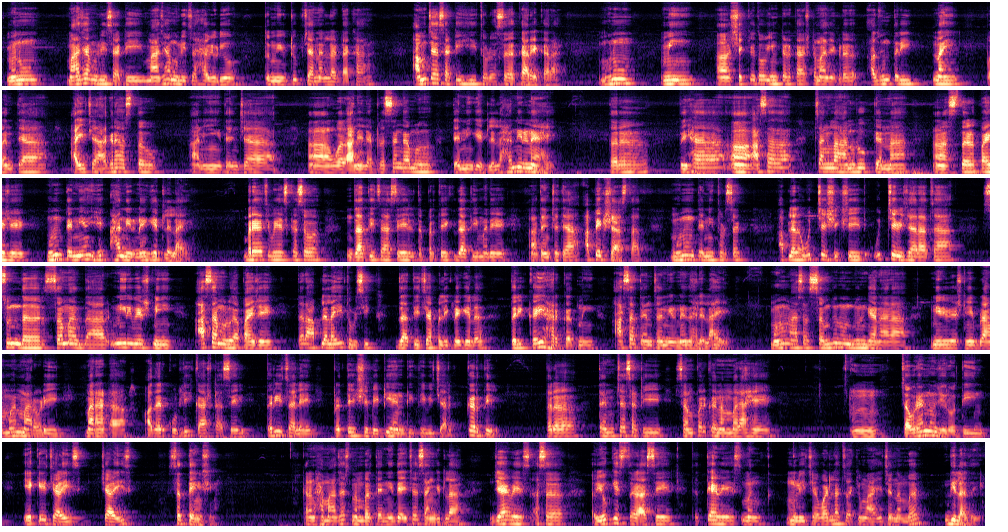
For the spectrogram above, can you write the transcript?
म्हणून माझ्या मुलीसाठी माझ्या मुलीचा हा व्हिडिओ तुम्ही यूट्यूब चॅनलला टाका. आमच्यासाठीही थोडं सहकार्य करा. म्हणून मी शक्यतो इंटरकास्ट माझ्याकडं अजून तरी नाही पण त्या आईच्या आग्रहास्तव आणि त्यांच्या वर आलेल्या प्रसंगामुळं त्यांनी घेतलेला हा निर्णय आहे. तर ह्या असा चांगला अनुरूप त्यांना स्थळ पाहिजे. म्हणून त्यांनी हे हा निर्णय घेतलेला आहे. बऱ्याच वेळेस कसं जातीचं असेल तर प्रत्येक जातीमध्ये त्यांच्या त्या अपेक्षा असतात. म्हणून त्यांनी थोडंसं आपल्याला उच्च शिक्षित उच्च विचाराचा सुंदर समजदार निर्वेशनी असा मुलगा पाहिजे तर आपल्यालाही थोडीशी जातीच्या पलीकडे गेलं तरी काही हरकत नाही असा त्यांचा निर्णय झालेला आहे. म्हणून असा समजून उमजून घेणारा निर्वेशनी ब्राह्मण मारवाडी मराठा अदर कुठली कास्ट असेल तरी चालेल प्रत्यक्ष भेटी आणि ते विचार करतील. तर त्यांच्यासाठी संपर्क नंबर आहे चौऱ्याण्णव झिरो तीन एकेचाळीस चाळीस सत्याऐंशी कारण हा माझाच नंबर त्यांनी द्यायचा सांगितला. ज्यावेळेस असं योग्य स्थळ असेल तर त्यावेळेस मग मुलीच्या वडिलाचा किंवा आईचा नंबर दिला जाईल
